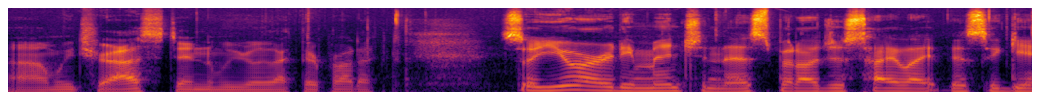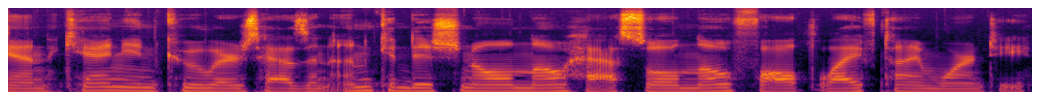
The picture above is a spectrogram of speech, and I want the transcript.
um, we trust and we really like their product. So you already mentioned this, but I'll just highlight this again. Canyon Coolers has an unconditional, no hassle, no fault lifetime warranty,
